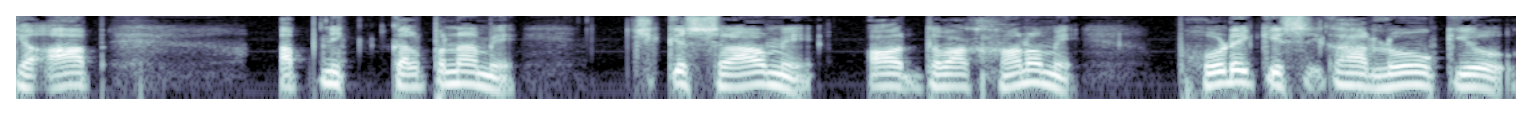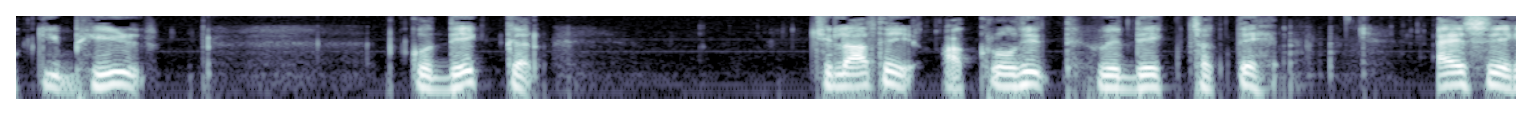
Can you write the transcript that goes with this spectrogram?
क्या आप अपनी कल्पना में चिकित्साओं में और दवाखानों में फोड़े के शिकार लोगों की, भीड़ को देखकर चिल्लाते आक्रोधित हुए देख सकते हैं। ऐसे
